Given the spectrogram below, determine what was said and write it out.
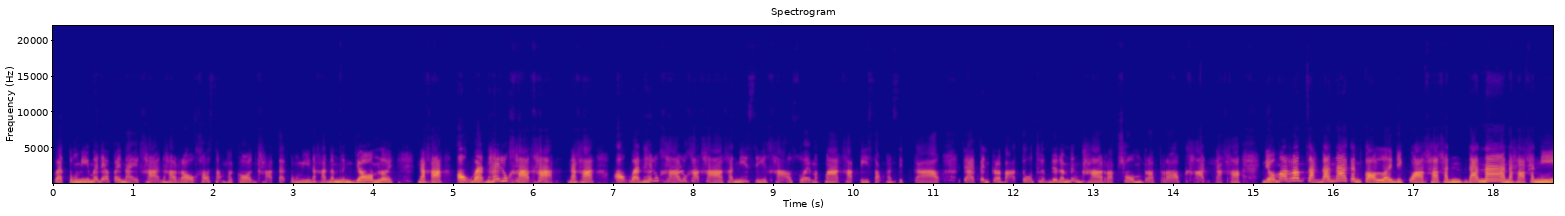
แวตตรงนี้ไม่ได้เอาไปไหนค่ะนะคะ เราเข้าสัมภาระค่ะ แต่ตรงนี้นะคะ น้ำหนึ่งยอมเลยนะคะ ออกแวตให้ลูกค้าค่ะนะคะ ออกแวตให้ลูกค้าลูกค้าขาคันนี้สีขาวสวยมากๆค่ะ ปี 2019 ได้เป็นกระบะตู้ทึบเดี๋ยวน้ำหนึ่งพารับชมรอบๆคันนะคะ เดี๋ยวมาเริ่มจากด้านหน้ากันก่อนเลยดีกว่าค่ะคันด้านหน้านะคะคันนี้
